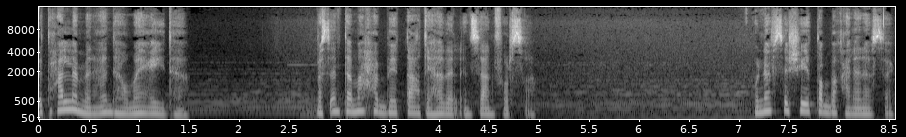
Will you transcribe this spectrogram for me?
يتعلم من عندها وما يعيدها. بس أنت ما حبيت تعطي هذا الإنسان فرصة. ونفس الشيء يطبق على نفسك.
